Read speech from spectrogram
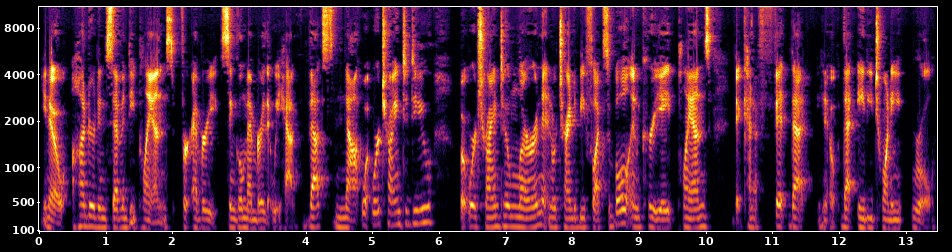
you know, 170 plans for every single member that we have. That's not what we're trying to do but we're trying to learn and we're trying to be flexible and create plans that kind of fit that, you know, that 80 20 rule.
